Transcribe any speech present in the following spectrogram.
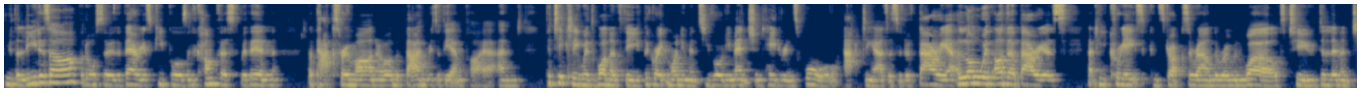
who the leaders are, but also the various peoples encompassed within the Pax Romana on the boundaries of the empire. And particularly with one of the, the great monuments you've already mentioned, Hadrian's Wall, acting as a sort of barrier, along with other barriers that he creates and constructs around the Roman world to delimit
